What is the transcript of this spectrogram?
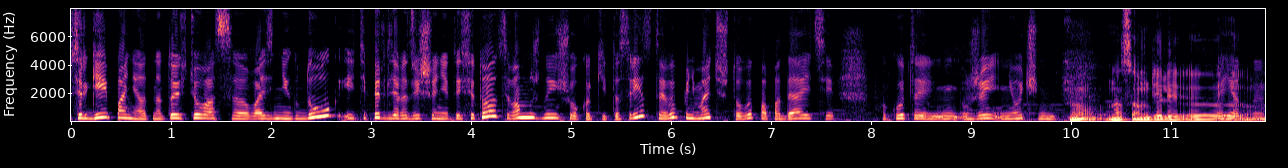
Сергей, понятно. То есть у вас э, возник долг, и теперь для разрешения этой ситуации вам нужны еще какие-то средства, и вы понимаете, что вы попадаете в какую-то уже не очень Ну, на самом деле, э,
